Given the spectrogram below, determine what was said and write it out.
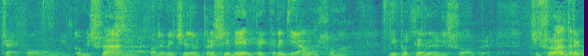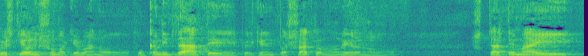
cioè con il commissario, con le veci del Presidente e crediamo insomma, di poterle risolvere. Ci sono altre questioni insomma, che vanno focalizzate perché nel passato non erano state mai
